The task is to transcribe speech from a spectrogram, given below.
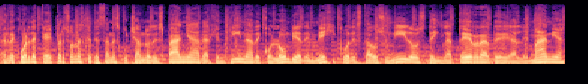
Recuerda que hay personas que te están escuchando de España, de Argentina, de Colombia, de México, de Estados Unidos, de Inglaterra, de Alemania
